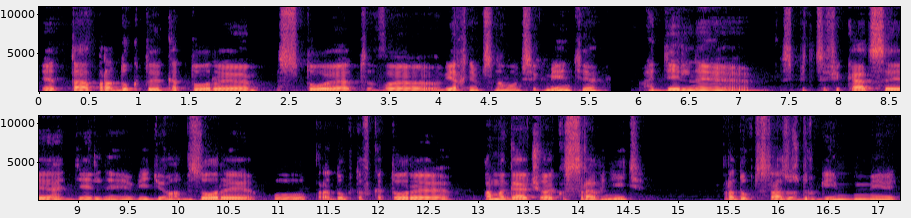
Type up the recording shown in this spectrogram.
это продукты, которые стоят в верхнем ценовом сегменте, отдельные спецификации, отдельные видеообзоры у продуктов, которые помогают человеку сравнить продукты сразу с другими.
